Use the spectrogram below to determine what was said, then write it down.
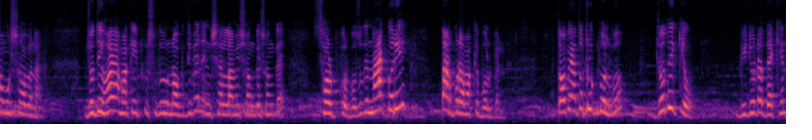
সমস্যা হবে না। যদি হয়, আমাকে একটু শুধু নক দিবেন ইনশাল্লাহ আমি সঙ্গে সঙ্গে সলভ করব। যদি না করি, তারপর আমাকে বলবেন। তবে এতটুকু বলব, যদি কেউ ভিডিওটা দেখেন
